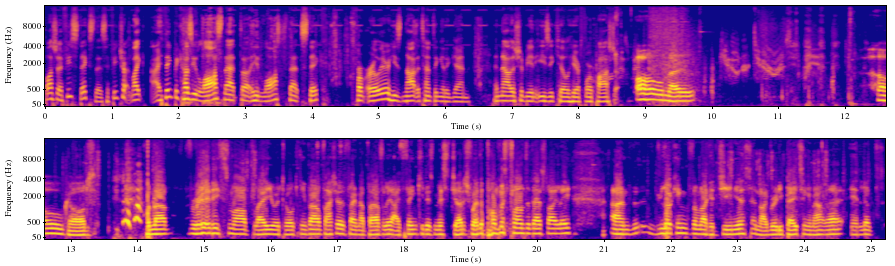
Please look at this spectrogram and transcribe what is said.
Flusha, if he sticks this, if he try, like I think because he lost that, uh, he lost that stick from earlier, he's not attempting it again, and now this should be an easy kill here for Pasha. Oh no. Oh god. From that really smart play you were talking about. Pasha was playing that perfectly. I think he just misjudged where the bomb was planted there slightly, and looking from like a genius and like really baiting him out there, it looked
